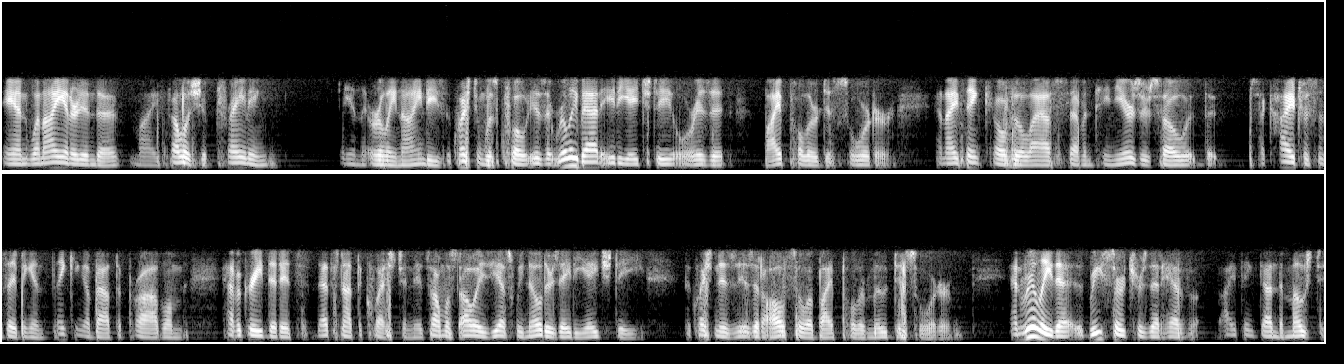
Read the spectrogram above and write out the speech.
And when I entered into my fellowship training in the early 90s, the question was, quote, is it really bad ADHD or is it bipolar disorder? And I think over the last 17 years or so, the psychiatrists, as they begin thinking about the problem, have agreed that it's that's not the question. It's almost always yes, we know there's ADHD. The question is, is it also a bipolar mood disorder? And really, the researchers that have, I think, done the most to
